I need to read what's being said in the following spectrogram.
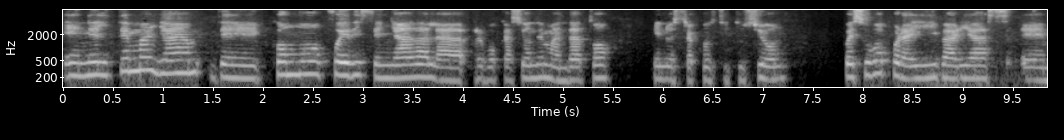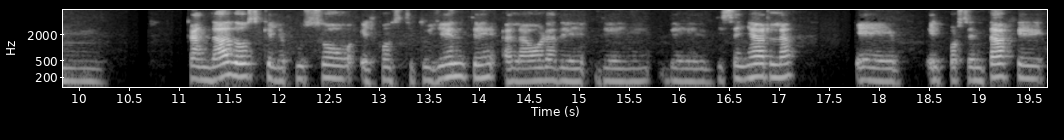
en el tema ya de cómo fue diseñada la revocación de mandato en nuestra constitución, pues hubo por ahí varias em, candados que le puso el constituyente a la hora de, diseñarla, eh, el porcentaje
